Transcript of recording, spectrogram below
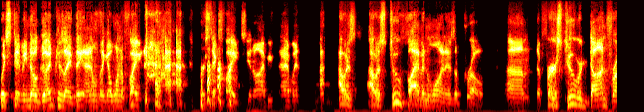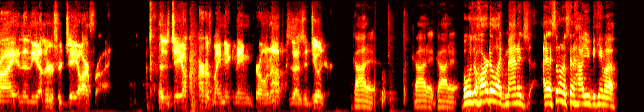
which did me no good because I think I don't think I want to fight for six fights. You know, I mean, I went. I, I was I was two five and one as a pro. Um, the first two were Don Frye, and then the others were Jr. Frye, because Jr. was my nickname growing up because I was a junior. Got it. Got it. Got it. But was it hard to like manage? I still don't understand how you became a,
